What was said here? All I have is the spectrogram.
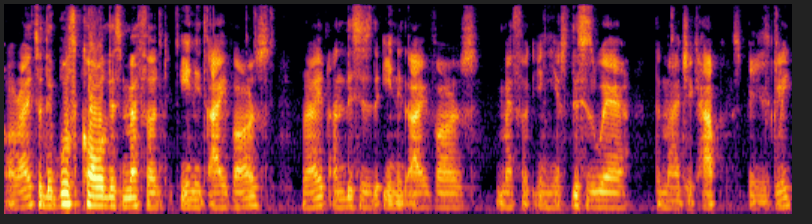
Alright so they both call this method init ivars right? And this is the init ivars method in here. So this is where the magic happens basically.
